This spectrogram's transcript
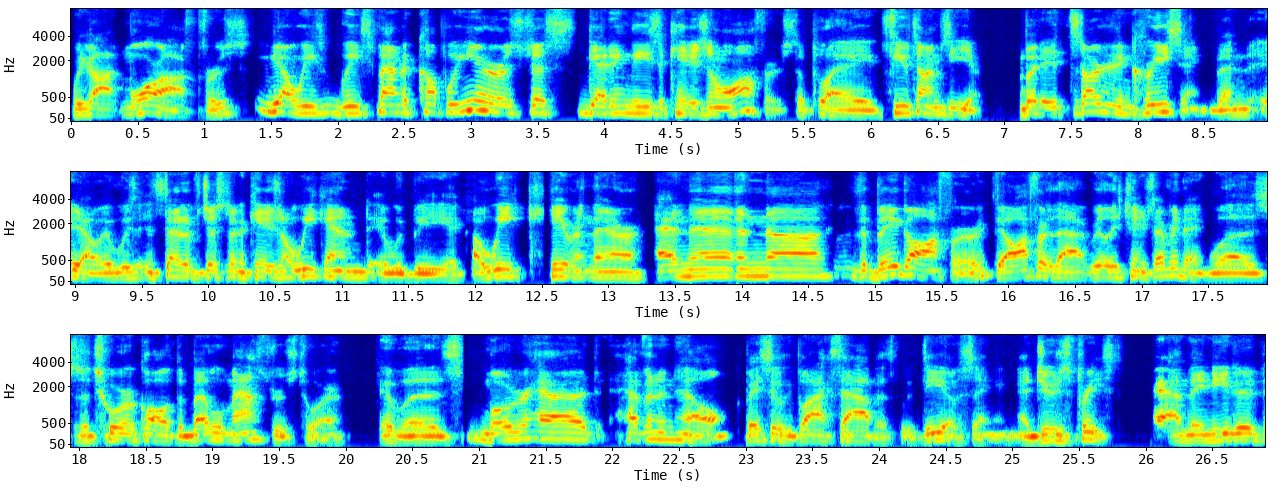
We got more offers. You know, we we spent a couple years just getting these occasional offers to play a few times a year but it started increasing. Then, you know, it was instead of just an occasional weekend, it would be a week here and there. And then uh, the big offer, the offer that really changed everything was a tour called the Metal Masters Tour. It was Motorhead, Heaven and Hell, basically Black Sabbath with Dio singing, and Judas Priest and they needed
